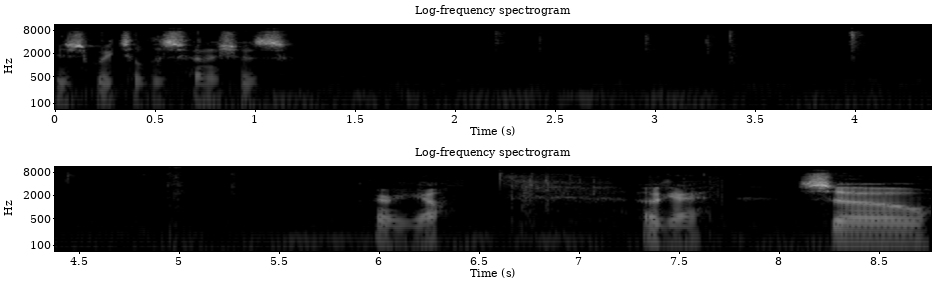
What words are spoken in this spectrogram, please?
Just wait till this finishes. There we go. Okay, so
